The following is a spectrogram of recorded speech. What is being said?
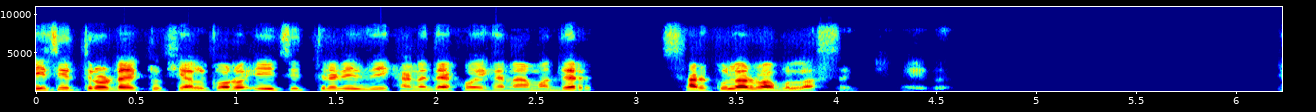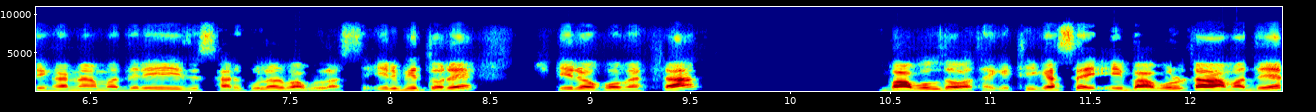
এই চিত্রটা একটু খেয়াল করো। এই চিত্রের যেখানে দেখো, এখানে আমাদের সার্কুলার বাবল আছে। এখানে আমাদের এই যে সার্কুলার বাবল আছে, এর ভিতরে এরকম একটা বাবল দেওয়া থাকে, ঠিক আছে? এই বাবলটা আমাদের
